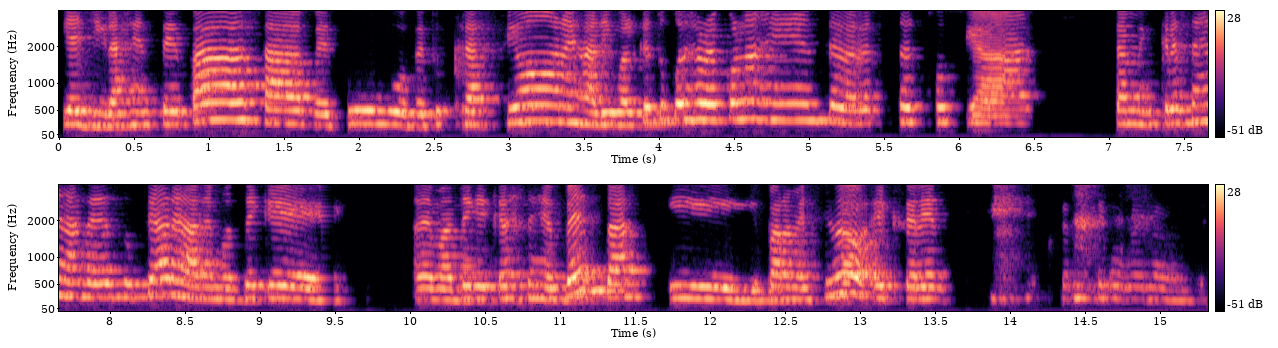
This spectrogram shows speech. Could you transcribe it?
y allí la gente pasa, ve, tu, ve tus creaciones, al igual que tú puedes hablar con la gente, darle tu red social, también creces en las redes sociales, además de que, además de que creces en ventas, y para mí ha sido excelente.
